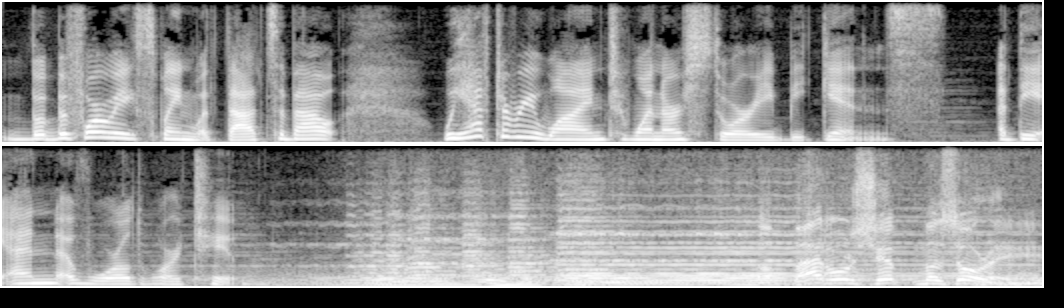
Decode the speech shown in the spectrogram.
But before we explain what that's about, we have to rewind to when our story begins at the end of World War II. The battleship Missouri,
